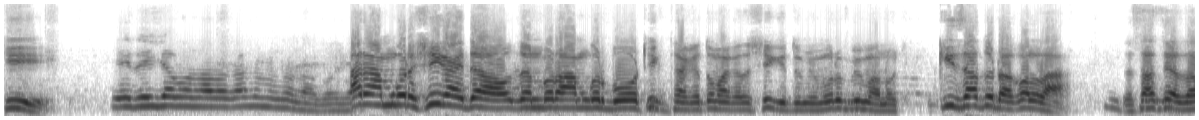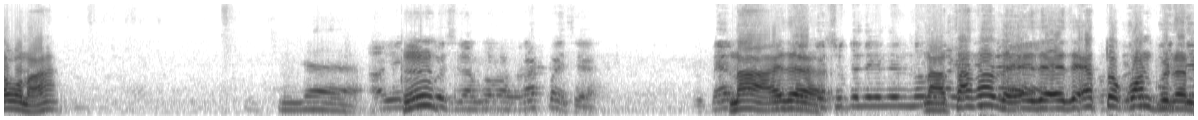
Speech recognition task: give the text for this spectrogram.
কি? আরে আমগরে শিখাই দাও যেন বড় আমগর বউ ঠিক থাকে তোমার কাছে শিখি তুমি মুরব্বী মানুষ। কি জাদুটা করলা? যে চাচি আর যাব না। হুম? না, এই যে- না চাচা যে এই যে এই যে এত কনফিডেন্ট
